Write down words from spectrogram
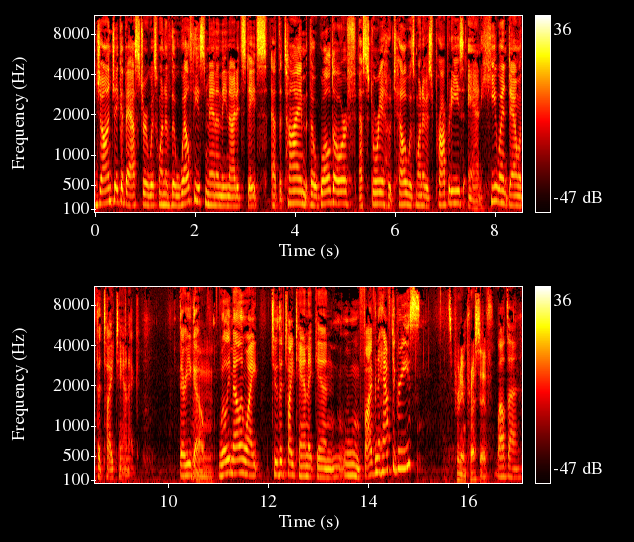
John Jacob Astor was one of the wealthiest men in the United States at the time. The Waldorf Astoria Hotel was one of his properties, and he went down with the Titanic. There you go. William Allen White to the Titanic in mm, five and a half degrees. It's pretty impressive. Well done.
